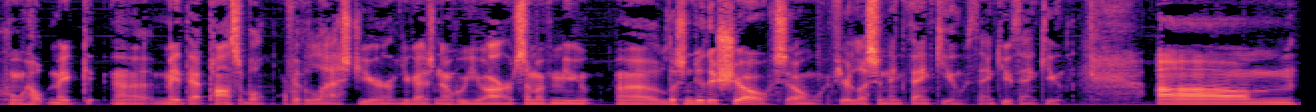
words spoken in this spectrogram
who helped make uh, made that possible over the last year. You guys know who you are. Some of you uh, listen to the show, so if you're listening, thank you, thank you, thank you. Um,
